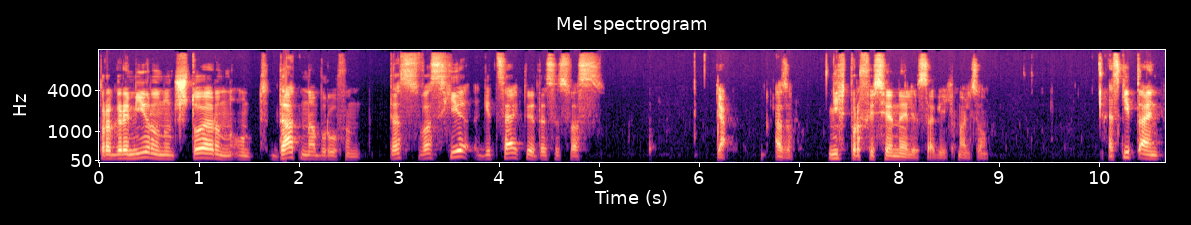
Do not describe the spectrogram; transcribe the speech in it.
programmieren und steuern und Daten abrufen. Das, was hier gezeigt wird, das ist was, ja, also nicht professionelles, sage ich mal so. Es gibt einen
